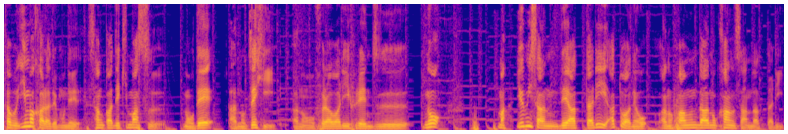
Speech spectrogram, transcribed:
多分今からでもね参加できますのであのぜひあのフラワーリーフレンズのまあ、ユミさんであったりあとはねあの founder のカンさんだったり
